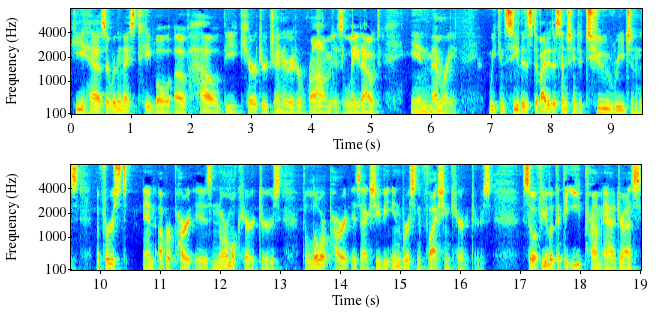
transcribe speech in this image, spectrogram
he has a really nice table of how the character generator ROM is laid out in memory. We can see that it's divided essentially into two regions. The first and upper part is normal characters. The lower part is actually the inverse and flashing characters. So if you look at the EEPROM address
